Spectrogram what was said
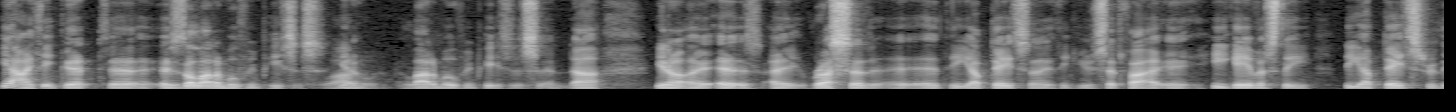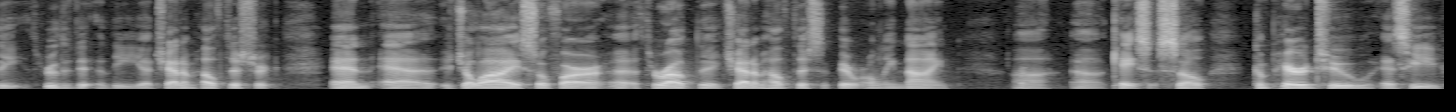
Yeah, I think that uh, there's a lot of moving pieces. lot you know, moving a lot of moving pieces, and uh, you know, as I, Russ said uh, at the updates, and I think you said five. uh, He gave us the the updates through the through the the uh, Chatham Health District, and uh, July so far uh, throughout the Chatham Health District there were only nine uh, uh, cases. So compared to as he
